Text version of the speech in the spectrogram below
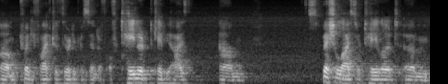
um, 25 to 30% of, of tailored KPIs, um, specialized or tailored um,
